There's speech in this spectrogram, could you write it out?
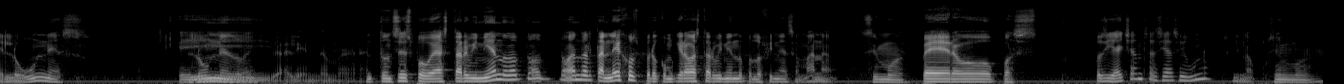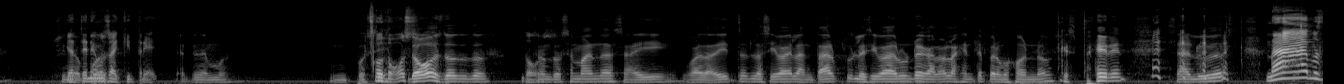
El lunes. y lunes, güey. Entonces, pues voy a estar viniendo. No, no, no voy a andar tan lejos, pero como quiera voy a estar viniendo por los fines de semana. Simón, Pero, pues. Pues si hay chance, si hace uno. Si no, pues, Simón. Si ya no, tenemos pues, aquí tres. Ya tenemos. mm, Pues O. Dos, dos, dos, dos. Dos. Son dos semanas ahí guardaditas. Las iba a adelantar, pues les iba a dar un regalo a la gente, pero mejor no. Que esperen. Saludos. Nah, pues.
